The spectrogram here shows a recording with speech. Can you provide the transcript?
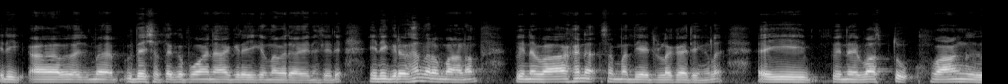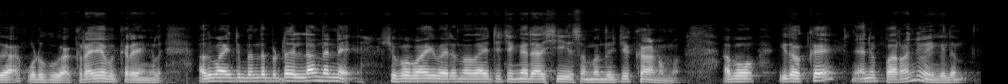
ഇനി വിദേശത്തേക്ക് പോകാൻ ആഗ്രഹിക്കുന്നവരായാലും ശരി ഇനി ഗൃഹനിർമ്മാണം പിന്നെ വാഹന സംബന്ധിയായിട്ടുള്ള കാര്യങ്ങൾ ഈ പിന്നെ വസ്തു വാങ്ങുക കൊടുക്കുക ക്രയവിക്രയങ്ങൾ അതുമായിട്ട് ബന്ധപ്പെട്ട എല്ലാം തന്നെ ശുഭമായി വരുന്നതായിട്ട് ചിങ്ങരാശിയെ സംബന്ധിച്ച് കാണുന്നു. അപ്പോൾ ഇതൊക്കെ ഞാൻ പറഞ്ഞുവെങ്കിലും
